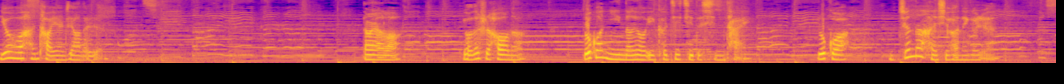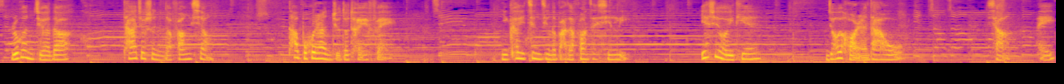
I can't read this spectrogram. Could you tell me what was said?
因为我很讨厌这样的人。当然了，有的时候呢，如果你能有一颗积极的心态，如果。你真的很喜欢那个人，如果你觉得他就是你的方向，他不会让你觉得颓废，你可以静静的把他放在心里。也许有一天，你就会恍然大悟，想：哎，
